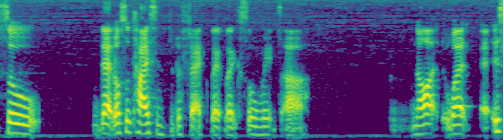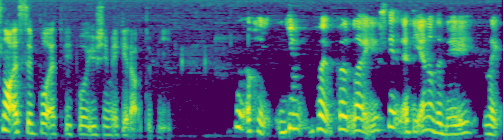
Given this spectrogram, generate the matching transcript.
so that also ties into the fact that like soulmates are not what it's not as simple as people usually make it out to be okay, you but but like you said, at the end of the day, like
